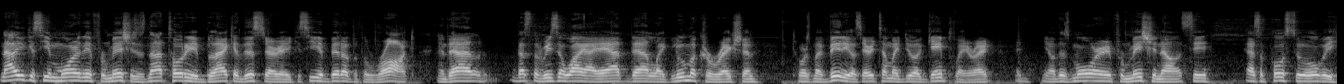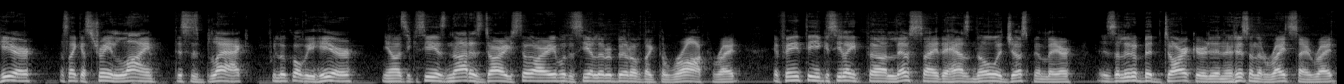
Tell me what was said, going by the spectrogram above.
Now you can see more of the information. It's not totally black in this area. You can see a bit of the rock. And that that's the reason why I add that like Luma correction towards my videos every time I do a gameplay, right? And, you know, there's more information now. See, as opposed to over here, it's like a straight line. This is black. If we look over here, you know, as you can see, it's not as dark. You still are able to see a little bit of like the rock, right? If anything, you can see like the left side that has no adjustment layer is a little bit darker than it is on the right side, right?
